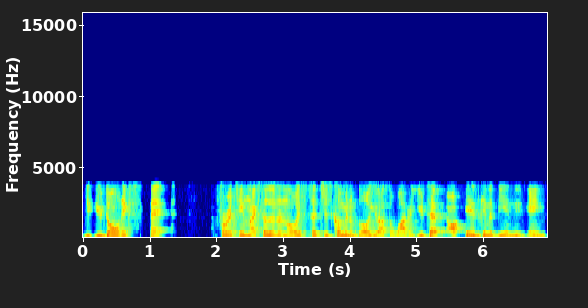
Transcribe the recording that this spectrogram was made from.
you don't expect for a team like Southern Illinois to just come in and blow you out the water. UTEP is going to be in these games,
